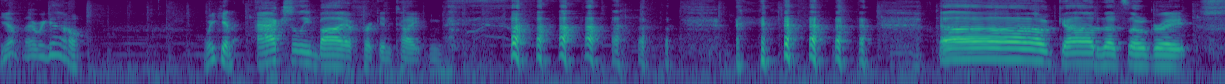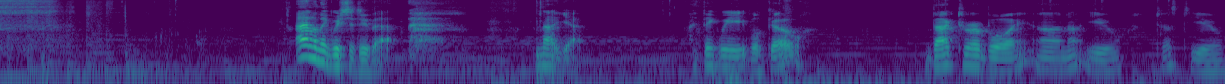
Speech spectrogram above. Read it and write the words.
Yep, there we go. We can actually buy a freaking Titan. oh, God, that's so great. I don't think we should do that. Not yet. I think we will go back to our boy. Uh, not you, just you.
